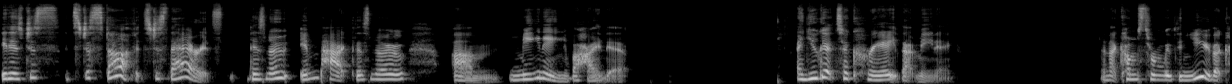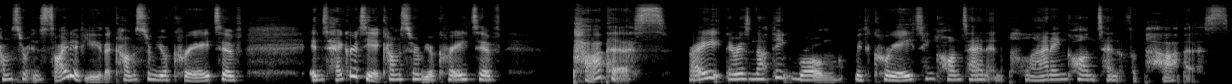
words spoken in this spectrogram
it is just it's just stuff. It's just there. It's there's no impact, there's no um meaning behind it. And you get to create that meaning. And that comes from within you, that comes from inside of you, that comes from your creative integrity, it comes from your creative purpose, right? There is nothing wrong with creating content and planning content for purpose.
